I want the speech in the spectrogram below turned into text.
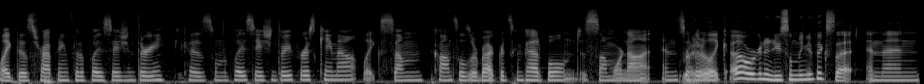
like this were happening for the PlayStation 3. Because when the PlayStation 3 first came out, like some consoles were backwards compatible and just some were not. And so Right. they're like, oh, we're going to do something to fix that. And then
